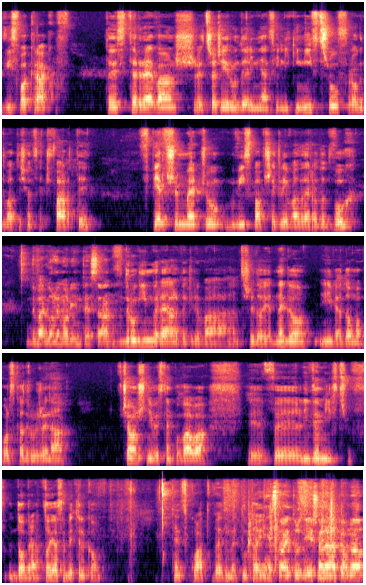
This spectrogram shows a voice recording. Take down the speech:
Wisła Kraków. To jest rewanż trzeciej rundy eliminacji Ligi Mistrzów, rok 2004. W pierwszym meczu Wisła przegrywa 0 do 2, Dwa gole Morientesa. w drugim Real wygrywa 3 do 1 i wiadomo, polska drużyna wciąż nie występowała y, w Lidze Mistrzów. Dobra, to ja sobie tylko ten skład wezmę tutaj. Nie jest to najtrudniejsze, ale na pewno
